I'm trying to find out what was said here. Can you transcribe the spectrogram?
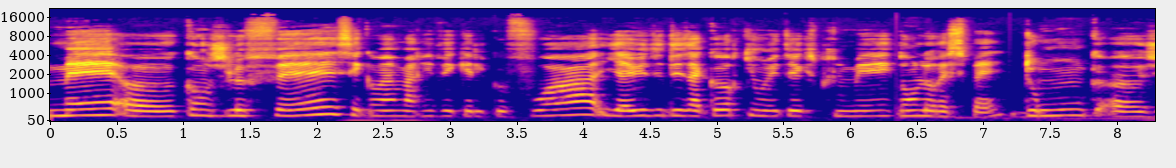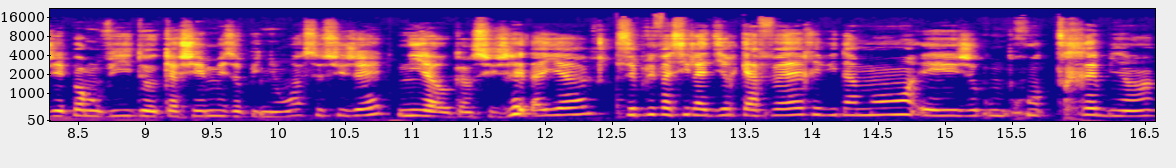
mais euh, quand je le fais, c'est quand même arrivé quelques fois. Il y a eu des désaccords qui ont été exprimés dans le respect, donc euh, j'ai pas envie de cacher mes opinions à ce sujet, ni à aucun sujet d'ailleurs. C'est plus facile à dire qu'à faire évidemment, et je comprends très bien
